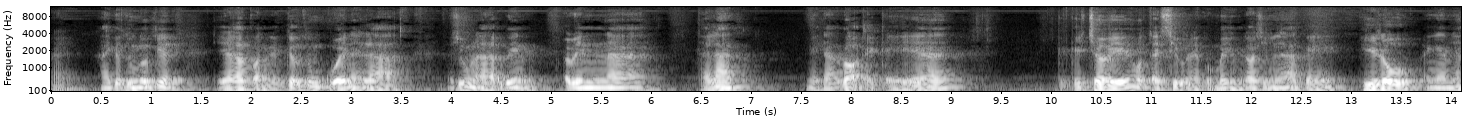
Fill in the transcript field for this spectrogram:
đấy. hai kiểu dung đầu tiên thì à, còn cái kiểu dung cuối này là nói chung là ở bên ở bên à, Thái Lan người ta gọi cái à, cái cái chơi hột tài xỉu này của mình đó chính là cái hero anh em nhé.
